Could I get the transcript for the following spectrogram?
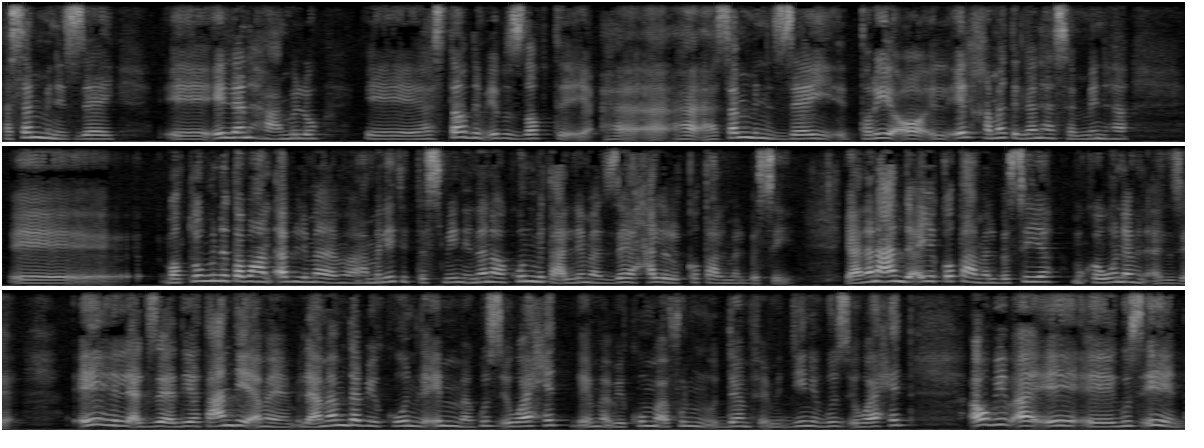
هسمن إزاي إيه اللي أنا هعمله؟ هستخدم إيه بالظبط؟ هسمن إزاي؟ الطريقة إيه الخامات اللي أنا هسمنها؟ مطلوب مني طبعا قبل ما عملية التسمين إن أنا أكون متعلمة إزاي أحلل القطعه الملبسية. يعني أنا عندي أي قطعة ملبسية مكونة من أجزاء. إيه الأجزاء ديت؟ عندي أمام. الأمام ده بيكون لا إما جزء واحد لا إما بيكون مقفول من قدام فمديني جزء واحد. أو بيبقى إيه جزئين.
